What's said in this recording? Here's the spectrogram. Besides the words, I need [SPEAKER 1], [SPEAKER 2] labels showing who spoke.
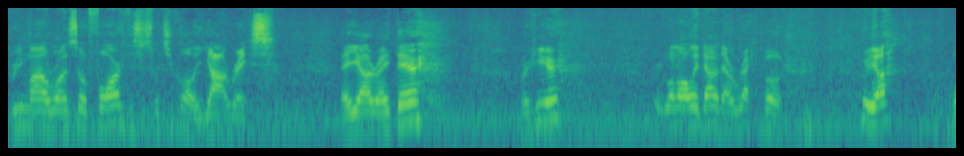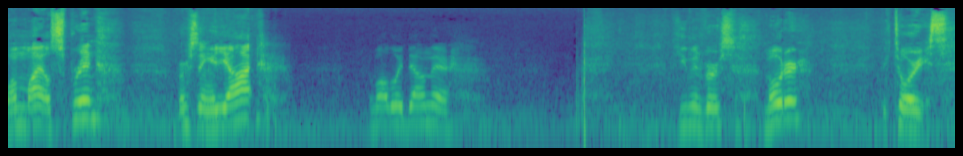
[SPEAKER 1] three mile run so far. This is what you call a yacht race. That yacht right there, we're here. We're going all the way down to that wrecked boat. We are one mile sprint versus a yacht I'm all the way down there. Human versus motor, victorious.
